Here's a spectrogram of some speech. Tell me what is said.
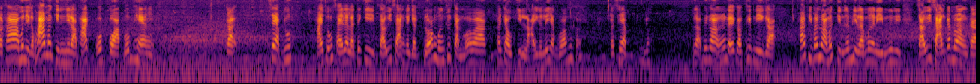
ราคาเมื่อนี้กับพามากินนี่ละพักอบกรอบอบแห้งก็แซ่บอยู่หายสงสัยแล้วล่ะตะกี้สาวอีสานก็อยากร้องเมืองคือกันเพราะว่าเขาเจ้ากินหลายกันเลยอยากร้องคือกันก็แซ่บอยู่ละพี่น้องทั้งหลายก็คลิปนี้ก็พาพี่บ้านนวมากินสักทีละเมื่อนี้มื้อนี้สาวอีสานกับน้องก็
